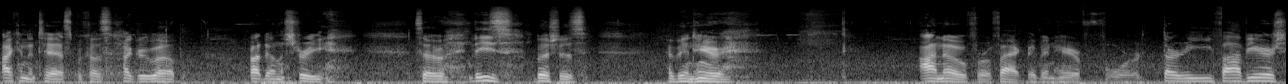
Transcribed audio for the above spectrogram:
I can attest because I grew up right down the street. So these bushes have been here I know for a fact they've been here for 35 years,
